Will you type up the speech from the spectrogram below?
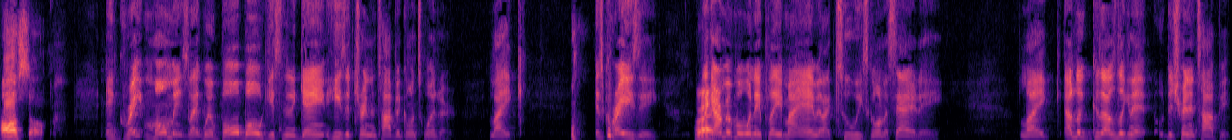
also. and great moments like when Bol Bol gets into the game, he's a trending topic on Twitter. Like, it's crazy. Right. Like I remember when they played Miami like two weeks ago on a Saturday. Like I look because I was looking at the trending topic.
